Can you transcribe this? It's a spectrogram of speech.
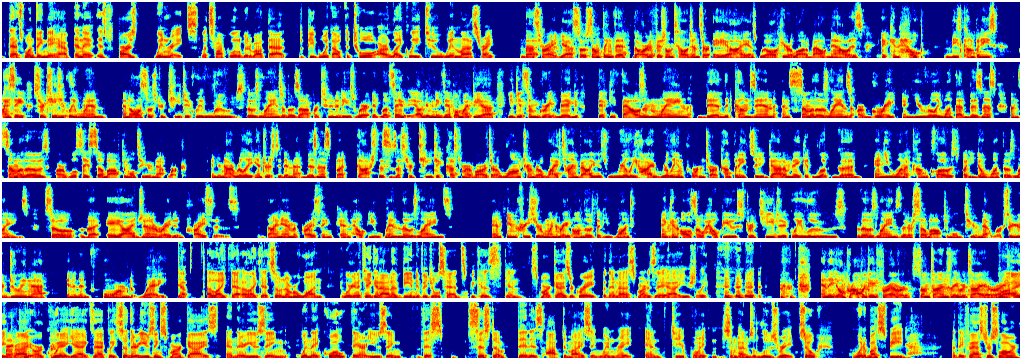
that's one thing they have. And they, as far as win rates, let's talk a little bit about that. The people without the tool are likely to win less, right? That's right. Yeah. So something that the artificial intelligence or AI, as we all hear a lot about now, is it can help these companies, I say, strategically win and also strategically lose those lanes or those opportunities where it, let's say I'll give you an example. It might be a you get some great big 50,000 lane bid that comes in and some of those lanes are great and you really want that business and some of those are we'll say suboptimal to your network and you're not really interested in that business, but gosh, this is a strategic customer of ours. Our long term, our lifetime value is really high, really important to our company. So you got to make it look good and you want to come close, but you don't want those lanes. So the AI generated prices, dynamic pricing can help you win those lanes and increase your win rate on those that you want and can also help you strategically lose those lanes that are suboptimal to your network. So you're doing that in an informed way. Yep. I like that. I like that. So, number one, we're going to take it out of the individual's heads because, again, smart guys are great, but they're not as smart as AI usually. and they don't propagate forever. Sometimes they retire, right? Right, right, or quit. Yeah, exactly. So they're using smart guys and they're using, when they quote, they aren't using this system that is optimizing win rate and to your point, sometimes a lose rate. So, what about speed? Are they faster, slower?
